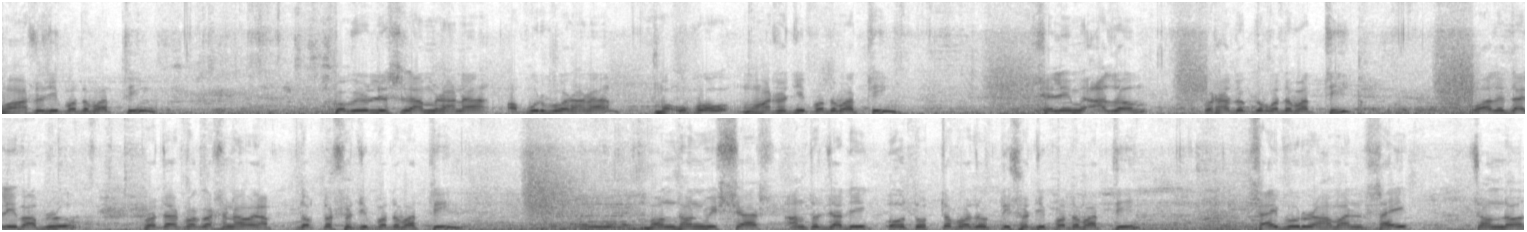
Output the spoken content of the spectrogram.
মহাসচিব পদপ্রার্থী কবিরুল ইসলাম রানা, অপূর্ব রানা উপ মহাসচিব পদপ্রার্থী সেলিম আজম কোষাধ্যক্ষ পদপ্রার্থী ওয়াজেদ আলী বাবলু, প্রচার প্রকাশনা দপ্তর সচিব পদপ্রার্থী বন্ধন বিশ্বাস, আন্তর্জাতিক ও তথ্য প্রযুক্তি সচিব পদপ্রার্থী সাইফুর রহমান সাইফ চন্দন,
